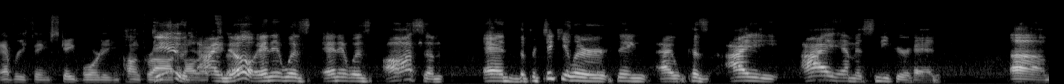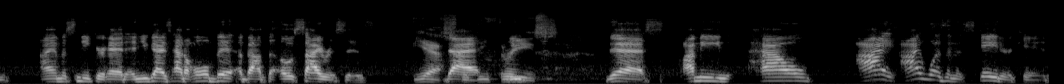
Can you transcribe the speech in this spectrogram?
everything skateboarding, punk rock. dude all that i stuff. know and it was and it was awesome and the particular thing i because i i am a sneakerhead um i am a sneakerhead and you guys had a whole bit about the osiris's Yes, that- the D threes. yes i mean how i i wasn't a skater kid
